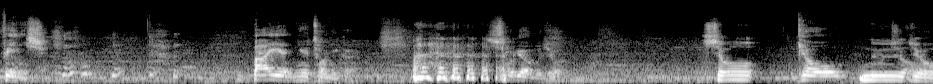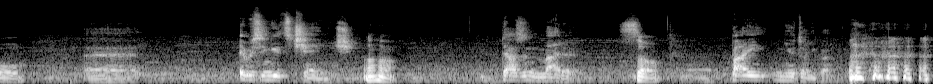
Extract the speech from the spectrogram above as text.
Finish. Buy a Newtonica. Shogyo Mujo. Sho Gyo uh, uh, everything is change. Uh-huh doesn't matter. So. Buy Newtonica.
